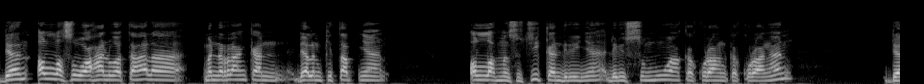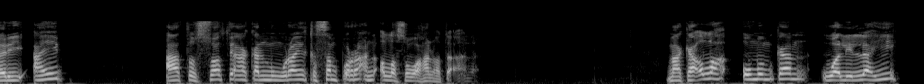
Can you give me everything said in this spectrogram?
Dan Allah Subhanahu wa taala menerangkan dalam kitabnya Allah mensucikan dirinya dari semua kekurangan-kekurangan dari aib atau sesuatu yang akan mengurangi kesempurnaan Allah Subhanahu wa taala. Maka Allah umumkan walillahi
